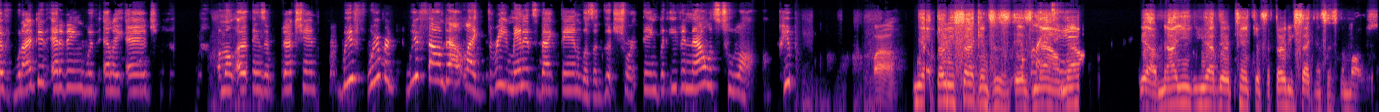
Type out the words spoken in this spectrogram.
I've when I did editing with LA Edge, among other things in production. we've, we were we found out like three minutes back then was a good short thing, but even now it's too long. People. Wow. Yeah, thirty seconds is is Like now 10? now. Yeah, now you you have their attention for thirty seconds is the most.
